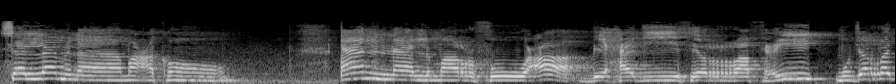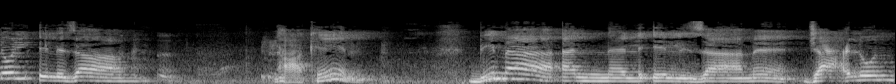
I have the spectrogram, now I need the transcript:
سلمنا معكم. أن المرفوع بحديث الرفع مجرد الإلزام. لكن بما أن الإلزام جعل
